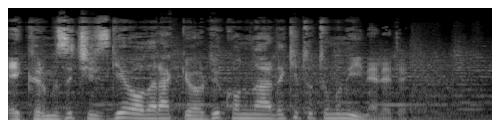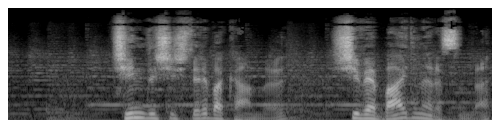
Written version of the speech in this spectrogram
e kırmızı çizgi olarak gördüğü konulardaki tutumunu ineledi. Çin Dışişleri Bakanlığı, Xi ve Biden arasında,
